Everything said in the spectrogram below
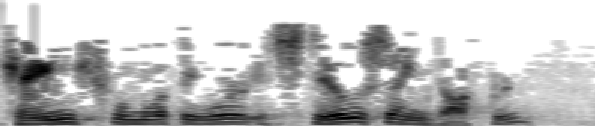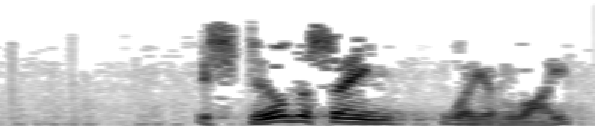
changed from what they were. It's still the same doctrine. It's still the same way of life.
